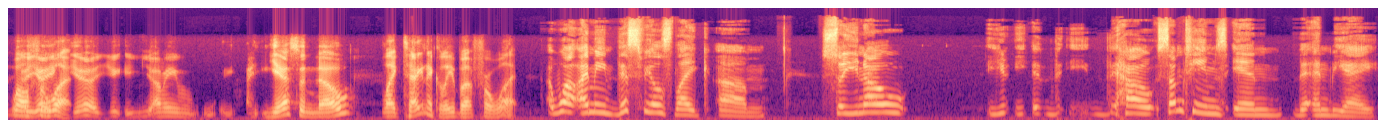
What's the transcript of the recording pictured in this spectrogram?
Well, yeah, for what? Yeah, you, you- I mean, yes and no. Like technically, but for what? Well, I mean, this feels like um, so you know, you y- th- how some teams in the NBA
